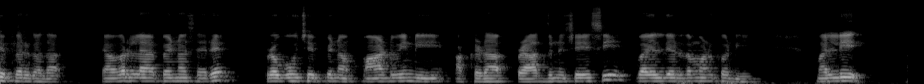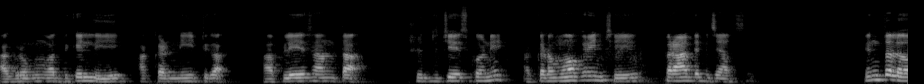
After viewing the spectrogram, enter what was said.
చెప్పారు కదా ఎవరు లేకపోయినా సరే ప్రభు చెప్పిన మాట విని అక్కడ ప్రార్థన చేసి బయలుదేరదాం అనుకొని మళ్ళీ ఆ గృహం వద్దకు వెళ్ళి అక్కడ నీట్గా ఆ ప్లేస్ అంతా శుద్ధి చేసుకొని అక్కడ మోకరించి ప్రార్థన చేస్తాం. ఇంతలో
